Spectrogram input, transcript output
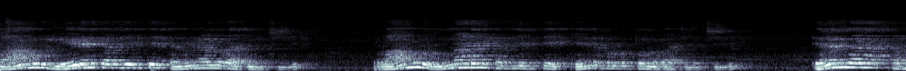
రాముడు లేడని కథ చెప్తే తమిళనాడులో రాజ్యం వచ్చింది. రాముడు ఉన్నాడని కథ చెప్తే కేంద్ర ప్రభుత్వంలో రాజ్యం వచ్చింది. తెలంగాణ కథ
